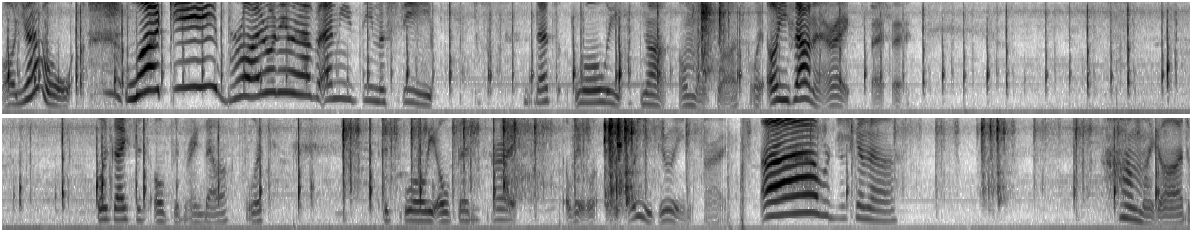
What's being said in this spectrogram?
Oh, you have a, lucky, bro, I don't even have anything to see. That's lowly not, oh my gosh. Wait, oh, you found it, all right, all right, all right. Look, guys, it's open right now. Look, it's slowly open. All right. Oh wait, what, what are you doing? All right. Ah, uh, we're just gonna. Oh my God.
